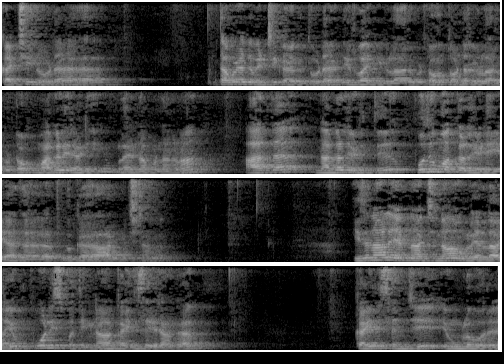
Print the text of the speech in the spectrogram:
கட்சியினோட தமிழக வெற்றி கழகத்தோட நிர்வாகிகளாக இருக்கட்டும் தொண்டர்களாக இருக்கட்டும் மகளிர் அணி இவங்களாம் என்ன பண்ணாங்கன்னா அதை நகல் எடுத்து பொதுமக்களிடையே அதை கொடுக்க ஆரம்பிச்சிட்டாங்க. இதனால என்ன ஆச்சுன்னா அவங்க எல்லாரையும் போலீஸ் பார்த்தீங்கன்னா கைது செய்கிறாங்க கைது செஞ்சு இவங்கள ஒரு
